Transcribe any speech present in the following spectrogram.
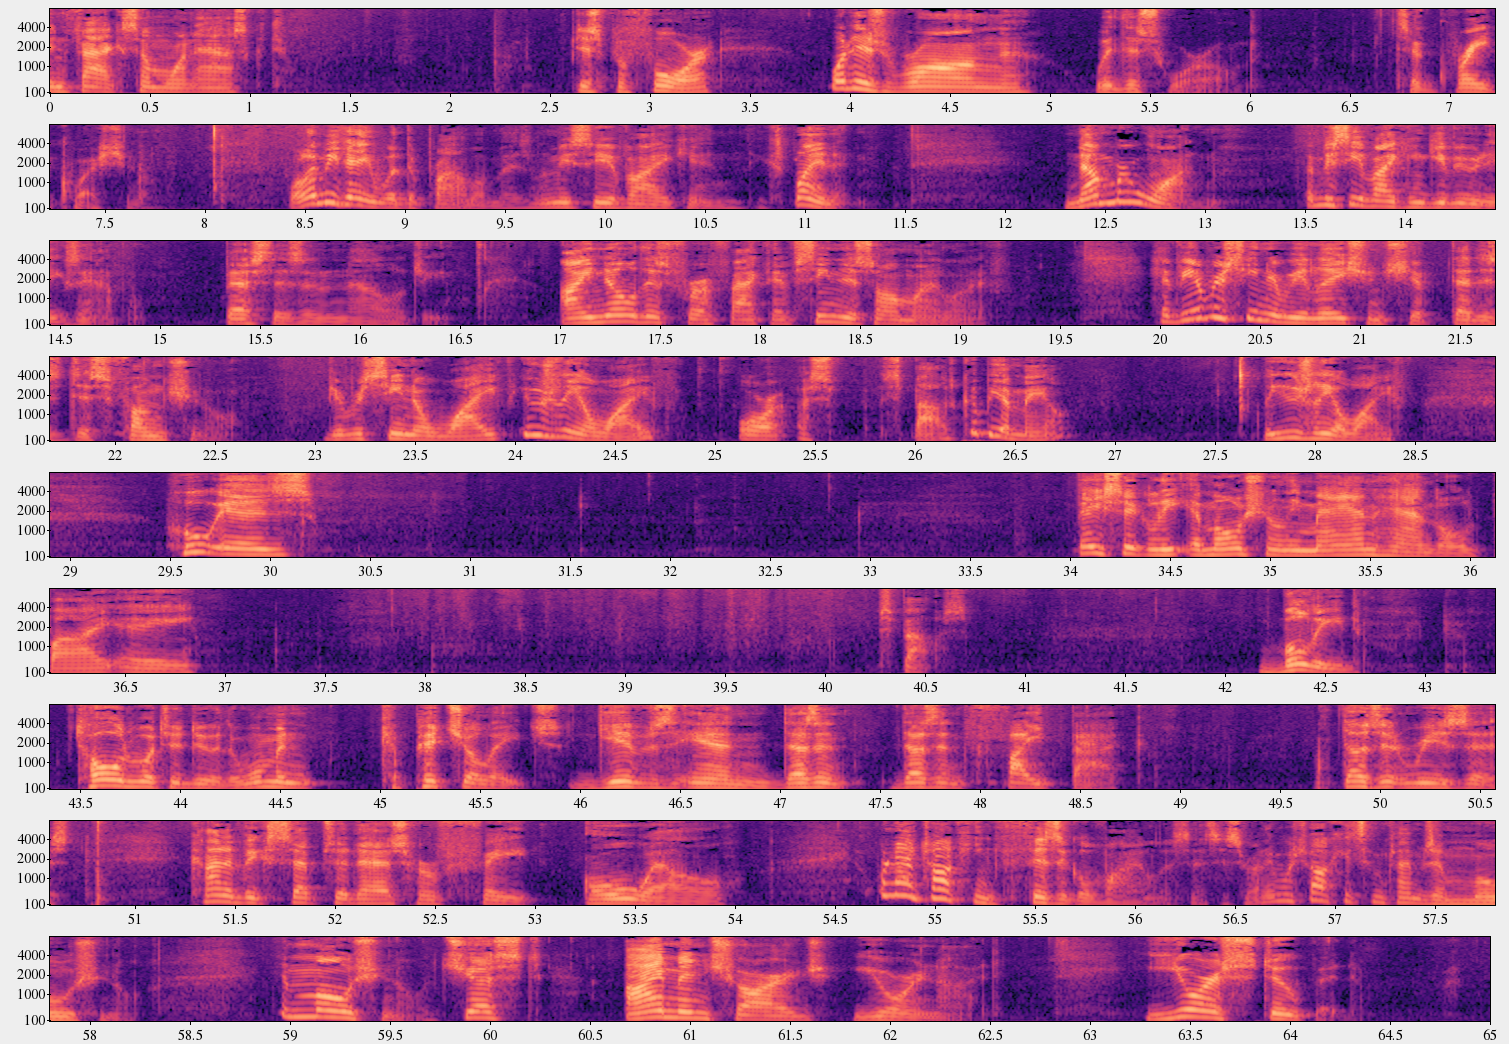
in fact, someone asked just before, what is wrong with this world? It's a great question. Well, let me tell you what the problem is. Let me see if I can explain it. Number one, let me see if I can give you an example. Best as an analogy. I know this for a fact. I've seen this all my life. Have you ever seen a relationship that is dysfunctional? Have you ever seen a wife, usually a wife or a spouse, could be a male, but usually a wife, who is basically emotionally manhandled by a spouse, bullied, told what to do. The woman capitulates, gives in, doesn't doesn't fight back, doesn't resist, kind of accepts it as her fate. Oh well. We're not talking physical violence necessarily. We're talking sometimes emotional. Emotional. Just I'm in charge, you're not. You're stupid.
